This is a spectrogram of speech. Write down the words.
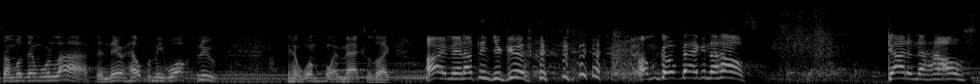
some of them were live, and they're helping me walk through. At one point, Max was like, All right, man, I think you're good. I'm gonna go back in the house. Got in the house,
